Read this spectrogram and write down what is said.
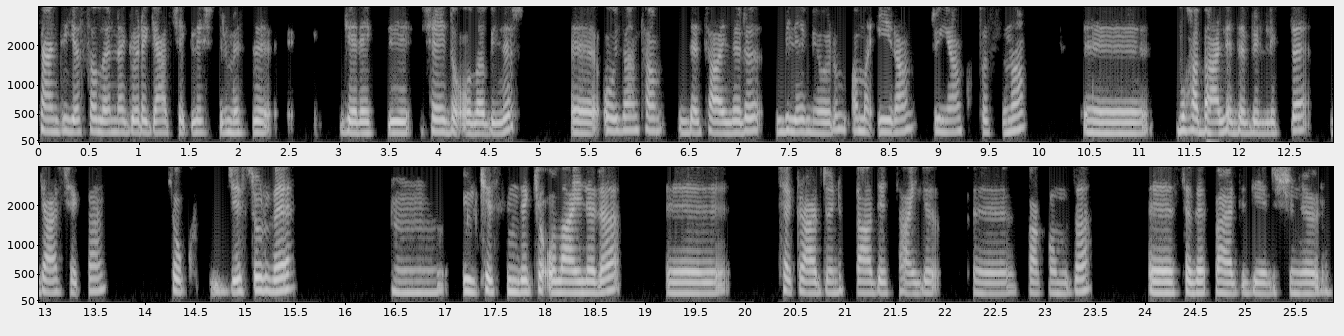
kendi yasalarına göre gerçekleştirmesi gerektiği şey de olabilir. E, o yüzden tam detayları bilemiyorum ama İran Dünya Kupası'na e, bu haberle de birlikte gerçekten çok cesur ve ülkesindeki olaylara e, tekrar dönüp daha detaylı e, bakmamıza e, sebep verdi diye düşünüyorum.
